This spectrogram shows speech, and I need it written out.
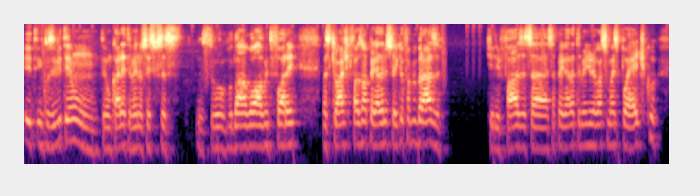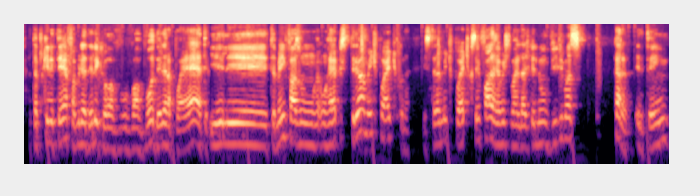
Inclusive tem um, tem um cara também, não sei se vocês. Vou dar uma bola muito fora aí, mas que eu acho que faz uma pegada nisso aí, que é o Fábio Braza que ele faz essa, essa pegada também de um negócio mais poético, até porque ele tem a família dele, que o avô, o avô dele era poeta, e ele também faz um, um rap extremamente poético, né? Extremamente poético, sem falar realmente de uma realidade que ele não vive, mas cara, ele tem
